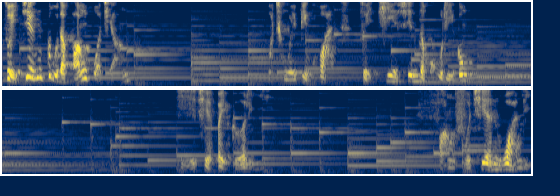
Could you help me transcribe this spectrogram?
最坚固的防火墙；成为病患最贴心的护理工。一切被隔离，仿佛千万里，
